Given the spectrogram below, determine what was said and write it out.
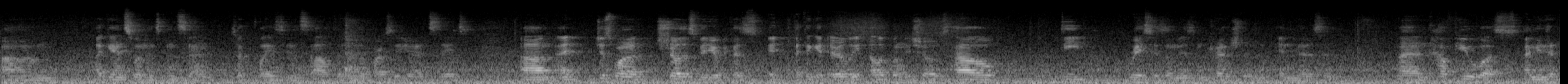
um, against women's consent took place in the South and other parts of the United States. Um, I just want to show this video because it, I think it really eloquently shows how deep racism is entrenched in, in medicine and how few of us, I mean, had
